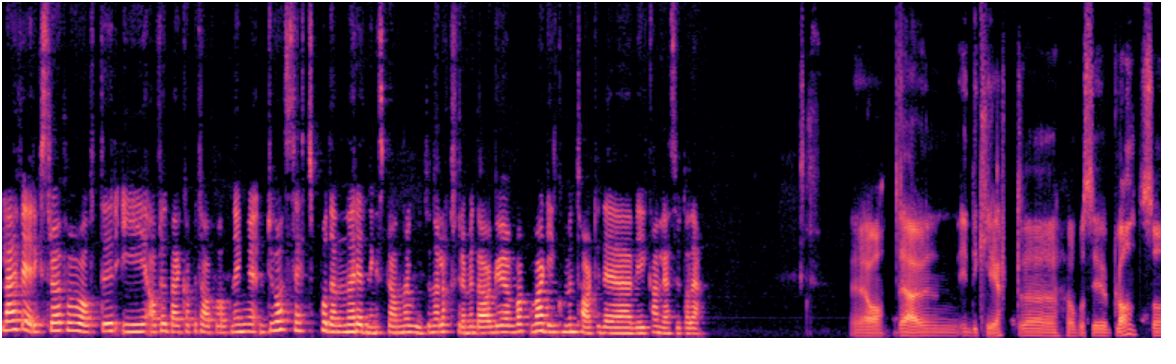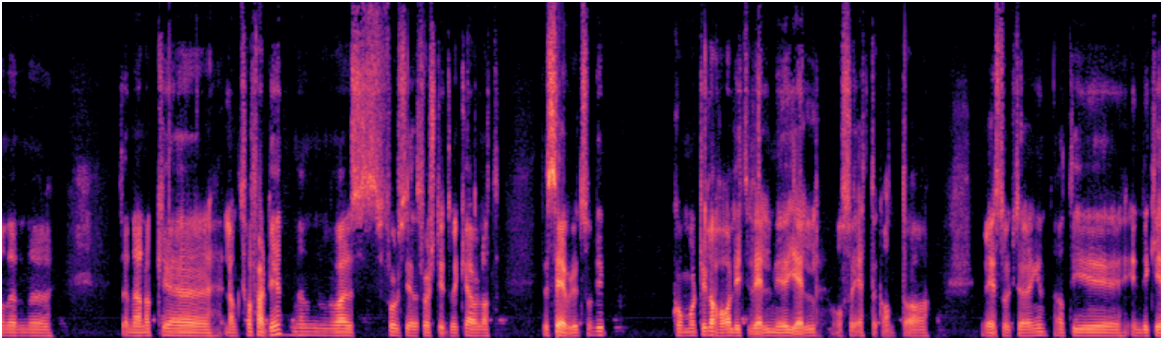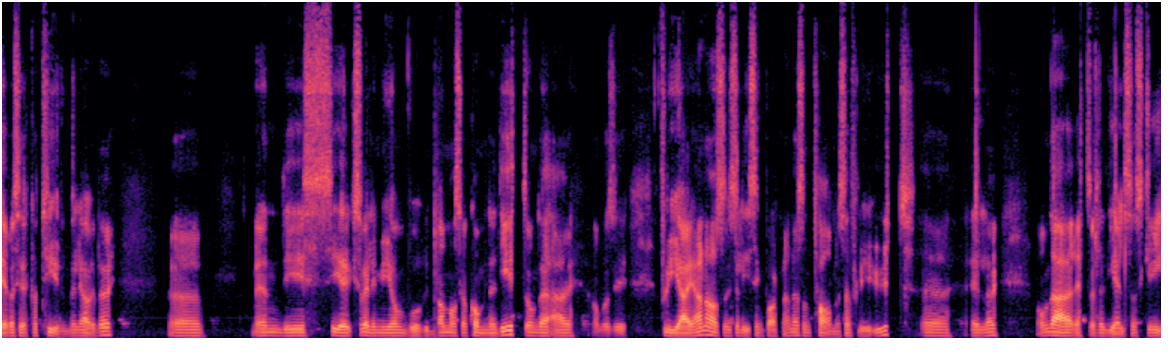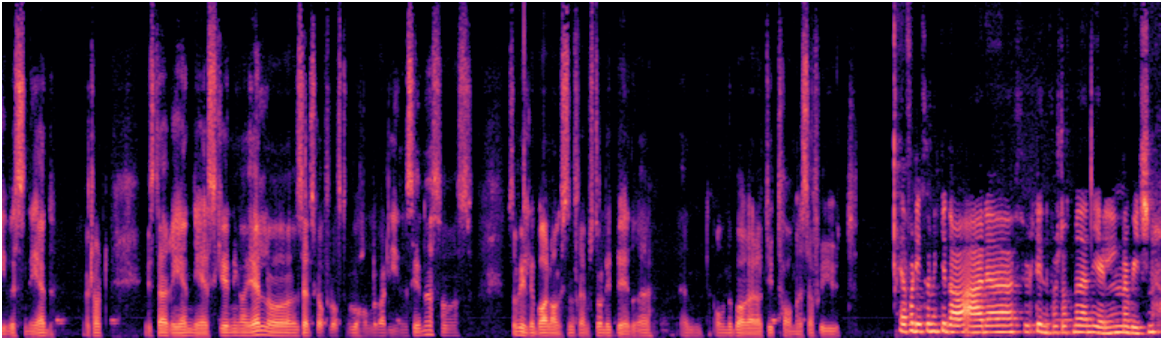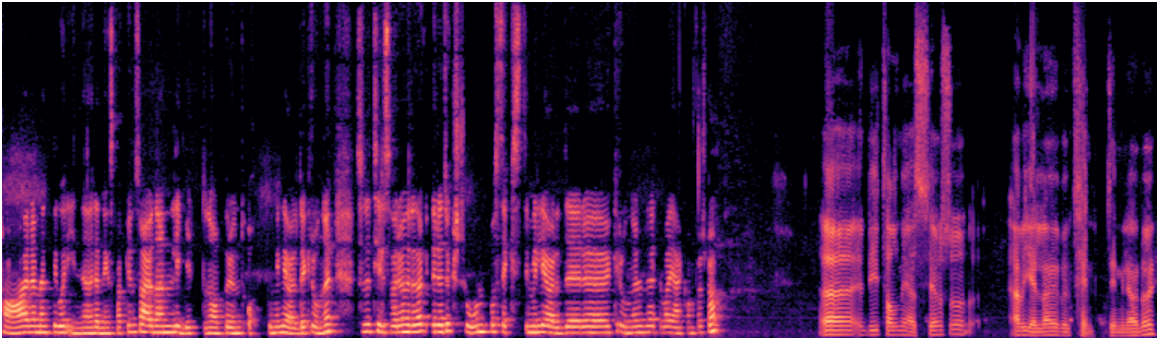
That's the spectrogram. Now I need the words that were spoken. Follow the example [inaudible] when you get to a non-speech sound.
Leif Erikstrø, forvalter i Alfred Berg kapitalforvaltning. Du har sett på den redningsplanen Norwegian har lagt frem i dag. Hva, hva er din kommentar til det vi kan lese ut av det? Ja, det er jo en indikert uh, si, plan, så den, uh, den er nok uh, langt fra ferdig. Men for å si det førsteinntrykket er vel at det ser ut som de kommer til å ha litt vel mye gjeld også i etterkant av restruktureringen. At de indikerer ca. 20 milliarder. Eh, men de sier ikke så veldig mye om hvordan man skal komme ned dit. Om det er si, flyeierne, altså disse leasingpartnerne, som tar med seg fly ut. Eh, eller om det er rett og slett gjeld som skrives ned. Det er klart, Hvis det er ren nedskrivning av gjeld, og selskapet får lov til å beholde verdiene sine, så, så vil det balansen fremstå litt bedre enn om det bare er at de tar med seg fly ut. Ja, For de som ikke da er eh, fullt innforstått med den gjelden Norwegian har mens de går inn i redningspakken, så har jo den ligget nå på rundt 80 milliarder kroner. Så det tilsvarer jo en reduksjon på 60 milliarder eh, kroner, etter hva jeg kan forstå. Eh, de tallene jeg ser, så er vi gjelda rundt 50 milliarder.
